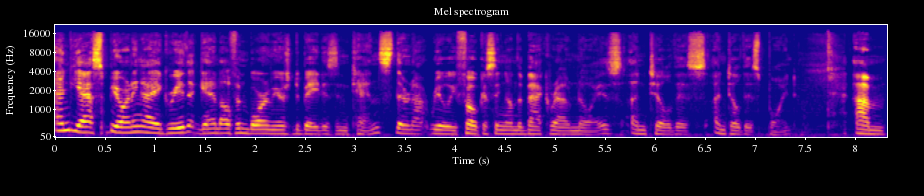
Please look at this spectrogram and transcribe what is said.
and yes, Bjorning, I agree that Gandalf and Boromir's debate is intense. They're not really focusing on the background noise until this until this point. Um,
